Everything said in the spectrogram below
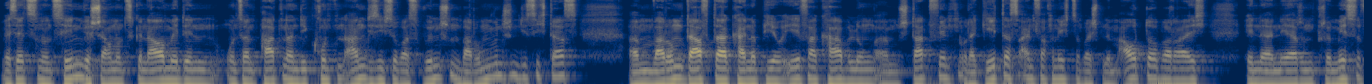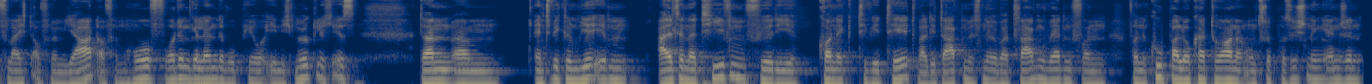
Wir setzen uns hin, wir schauen uns genau mit den, unseren Partnern die Kunden an, die sich sowas wünschen. Warum wünschen die sich das? Ähm, warum darf da keine PoE-Verkabelung ähm, stattfinden oder geht das einfach nicht? Zum Beispiel im Outdoor-Bereich, in der näheren Prämisse, vielleicht auf einem Yard, auf einem Hof vor dem Gelände, wo PoE nicht möglich ist. Dann ähm, entwickeln wir eben Alternativen für die Konnektivität, weil die Daten müssen ja übertragen werden von, von den Cooper-Lokatoren an unsere Positioning Engine.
